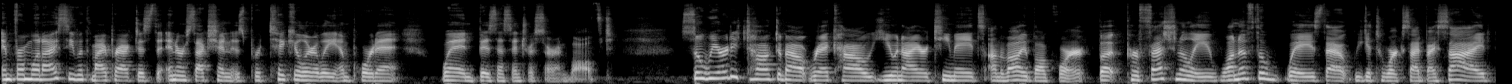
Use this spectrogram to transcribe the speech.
And from what I see with my practice, the intersection is particularly important when business interests are involved. So, we already talked about, Rick, how you and I are teammates on the volleyball court, but professionally, one of the ways that we get to work side by side,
